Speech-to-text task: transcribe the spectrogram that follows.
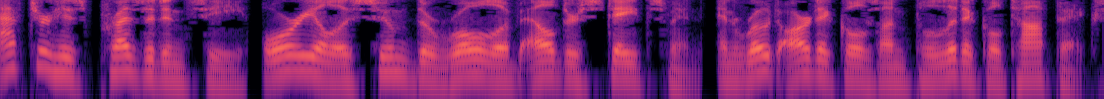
After his presidency, Auriol assumed the role of elder statesman, and wrote articles on political topics.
